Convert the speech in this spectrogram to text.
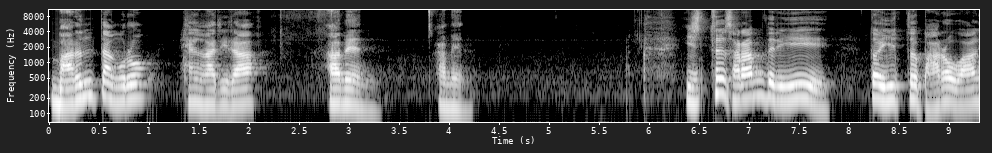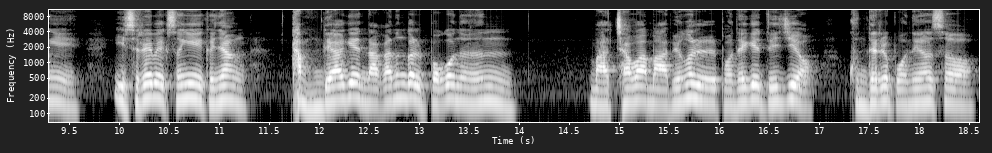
마른 땅으로 행하리라. 아멘. 아멘 이집트 사람들이 또 이집트 바로 왕이 이스라엘 백성이 그냥 담대하게 나가는 걸 보고는 마차와 마병을 보내게 되지요. 군대를 보내어서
